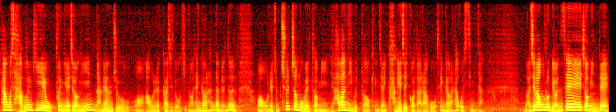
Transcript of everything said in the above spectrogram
향후 향후 4분기에 오픈 예정인 남양주 어, 아울렛까지도 기- 어, 생각을 한다면은 어, 올해 좀 출전 모멘텀이 하반기부터 굉장히 강해질 거다라고 생각을 하고 있습니다. 마지막으로 면세점인데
